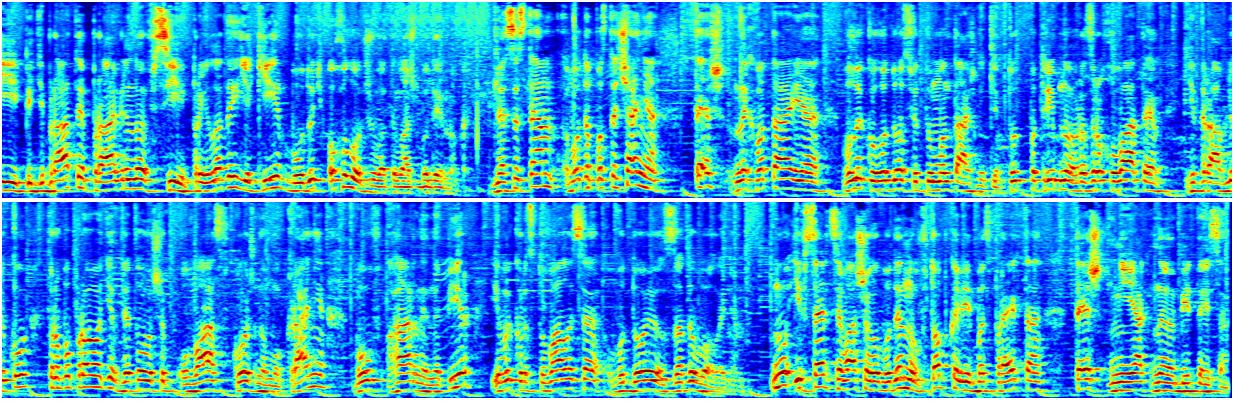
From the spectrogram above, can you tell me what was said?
і підібрати правильно всі прилади, які будуть охолоджувати ваш будинок. Для систем водопостачання теж не вистачає великого досвіду монтажників. Тут потрібно розрахувати гідравліку трубопроводів для того, щоб у вас в кожному крані був гарний напір і ви користувалися водою з задоволенням. Ну і в серці вашого будинку в Топкові без проекта теж ніяк не обійтися.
